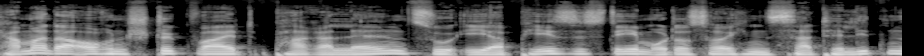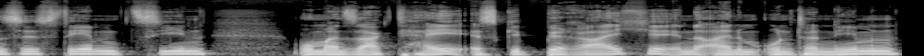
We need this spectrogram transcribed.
Kann man da auch ein Stück weit Parallelen zu ERP-Systemen oder solchen Satellitensystemen ziehen, wo man sagt, hey, es gibt Bereiche in einem Unternehmen,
